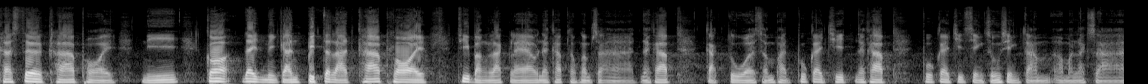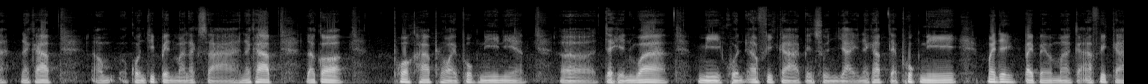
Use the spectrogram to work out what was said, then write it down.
คลัสเตอร์ค้าพลอยนี้ก็ได้มีการปิดตลาดค้าพลอยที่บางรักแล้วนะครับทำความสะอาดนะครับ กักตัวสัมผัสผู้ใกล้ชิดนะครับผู้ใกล้ชิดเสี่ยงสูงเสี่ยงต่ำเอามารักษานะครับเอาคนที่เป็นมารักษานะครับ แล้วก็ พ่อค้าพลอยพวกนี้เนี่ยจะเห็นว่ามีคนแอฟริกาเป็นส่วนใหญ่นะครับ แต่พวกนี้ไม่ได้ไปไปมาๆกับแอฟริกา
